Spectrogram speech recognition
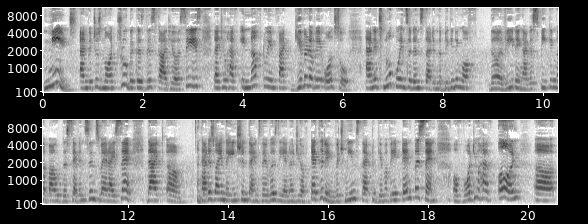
needs and which is not true because this card here says that you have enough to in fact give it away also. And it's no coincidence that in the beginning of the reading i was speaking about the seven sins where i said that um, and that is why in the ancient times there was the energy of tethering, which means that to give away 10% of what you have earned, uh,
